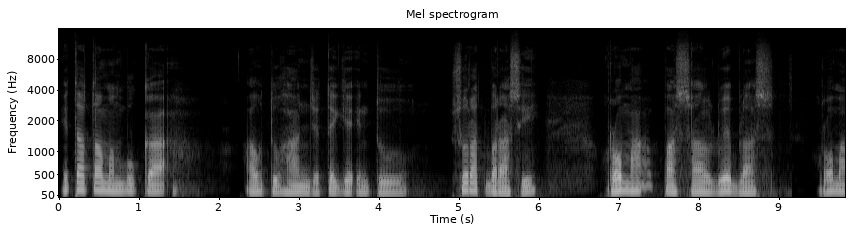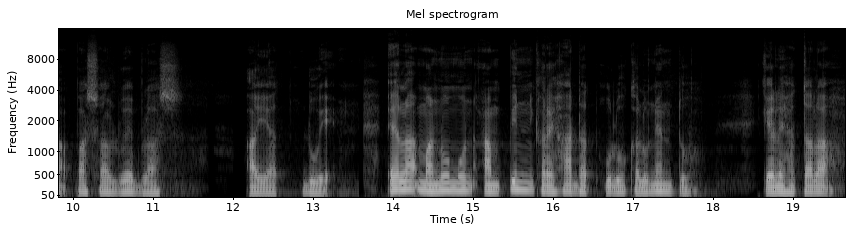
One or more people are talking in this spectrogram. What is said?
ita tahu membuka au Tuhan JTG itu surat berasi Roma pasal 12 Roma pasal 12 ayat 2. Ela manumun ampin karehadat ulu kalunen tu. Kele hatala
